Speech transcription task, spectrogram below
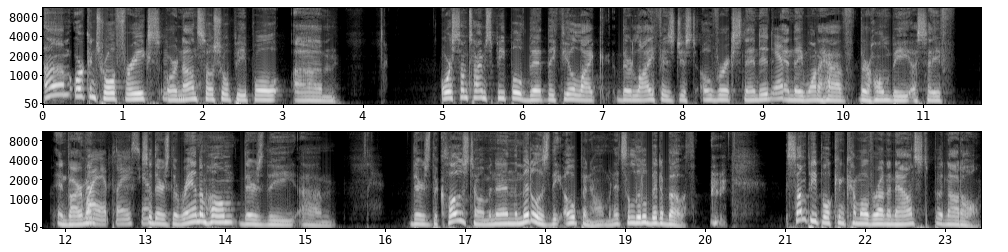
Um, or control freaks mm-hmm. or non-social people. Um, or sometimes people that they feel like their life is just overextended yep. and they want to have their home be a safe environment. Quiet place. Yeah. So there's the random home, there's the um, there's the closed home, and then in the middle is the open home, and it's a little bit of both. Some people can come over unannounced, but not all.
